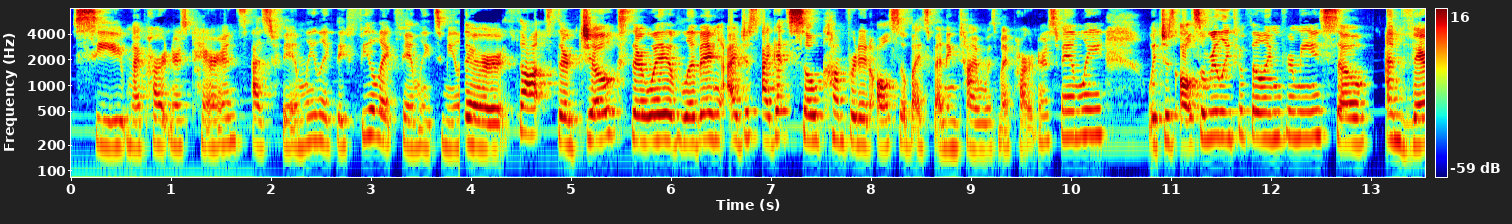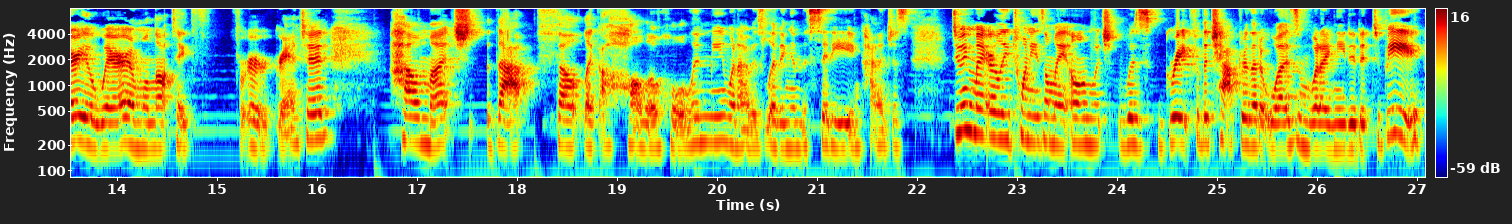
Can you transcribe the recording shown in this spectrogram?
see my partner's parents as family. Like they feel like family to me. Their thoughts, their jokes, their way of living. I just, I get so comforted also by spending time with my partner's family, which is also really fulfilling for me. So I'm very aware and will not take for granted how much that felt like a hollow hole in me when I was living in the city and kind of just doing my early 20s on my own, which was great for the chapter that it was and what I needed it to be.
